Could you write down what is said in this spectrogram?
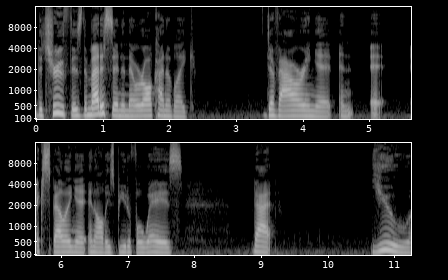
the truth is the medicine, and that we're all kind of like devouring it and it, eh, expelling it in all these beautiful ways that you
